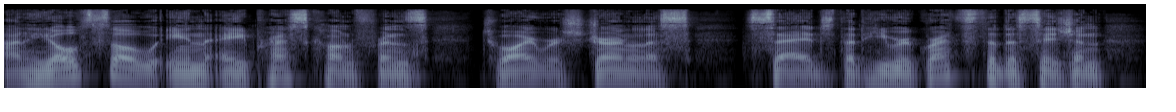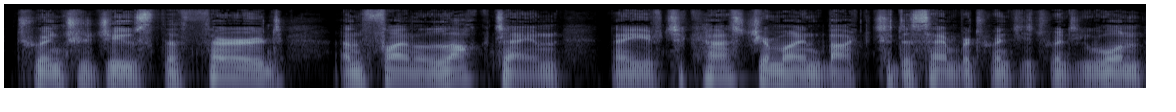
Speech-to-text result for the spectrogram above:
And he also, in a press conference to Irish journalists, said that he regrets the decision to introduce the third and final lockdown. Now, you have to cast your mind back to December 2021.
